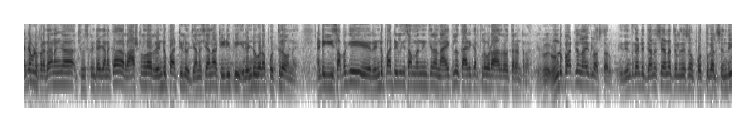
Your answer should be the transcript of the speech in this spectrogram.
అంటే ఇప్పుడు ప్రధానంగా చూసుకుంటే కనుక రాష్ట్రంలో రెండు పార్టీలు జనసేన టీడీపీ రెండు కూడా పొత్తులో ఉన్నాయి. అంటే ఈ సభకి రెండు పార్టీలకి సంబంధించిన నాయకులు కార్యకర్తలు కూడా హాజరవుతారంటారా? రెండు పార్టీల నాయకులు వస్తారు. ఇది ఎందుకంటే జనసేన తెలుగుదేశం పొత్తు కలిసింది.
